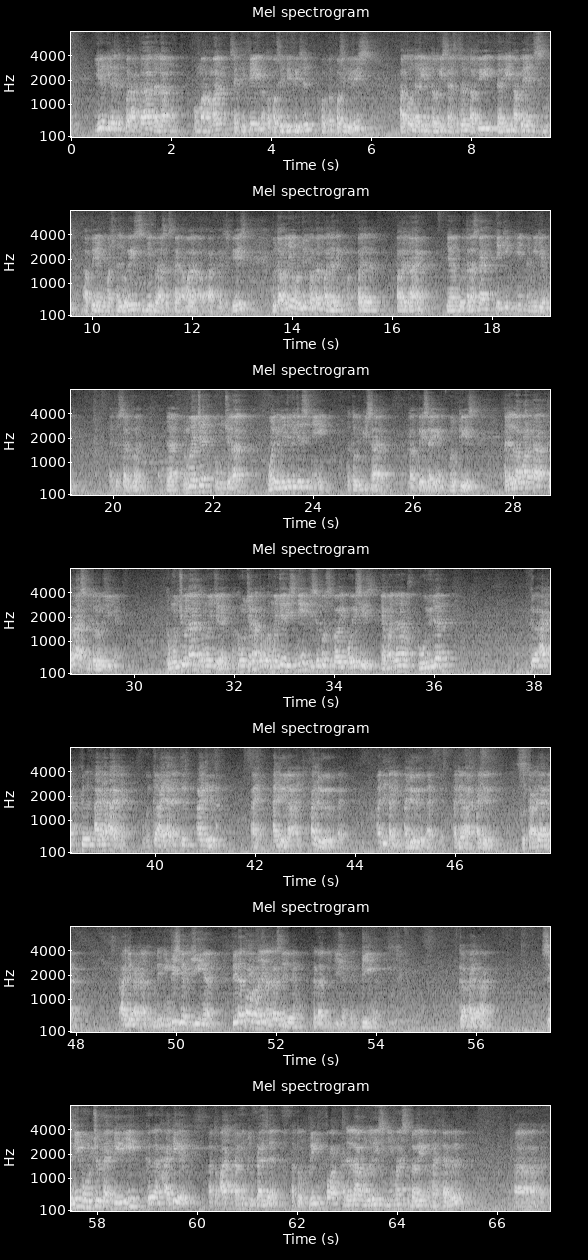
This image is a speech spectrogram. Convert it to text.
ia tidak berakar dalam pemahaman saintifik atau positivis, positivis atau dari metodologi sosial tapi dari apa yang apa yang dimaksudkan sebagai seni berasaskan amalan atau art practice Terutamanya merujuk kepada pada, pada paradigm yang berteraskan thinking in a medium Itu Sullivan Dan emergent kemunculan mulai kerja-kerja seni atau lukisan Dalam saya, melukis Adalah watak teras metodologinya Kemunculan emergent Kemunculan atau emergent di sini disebut sebagai poesis Yang mana kewujudan keadaan. Bukan keadaan, keadaan ada. Lah. Ada kan? Ada tak ni? Ada kan? Ada ada. Keadaan kan? Ada kan? Ataupun English dia being kan tidak tahu macam nak translate dia yang keadaan English kan being keadaan seni memunculkan diri ke hadir atau art coming to present atau bring forth adalah melalui seniman sebagai pengantara uh,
